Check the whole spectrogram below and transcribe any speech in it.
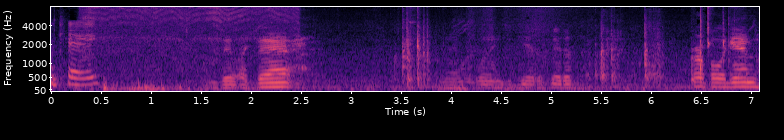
Okay. A bit like that. And then we're going to get a bit of purple again.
